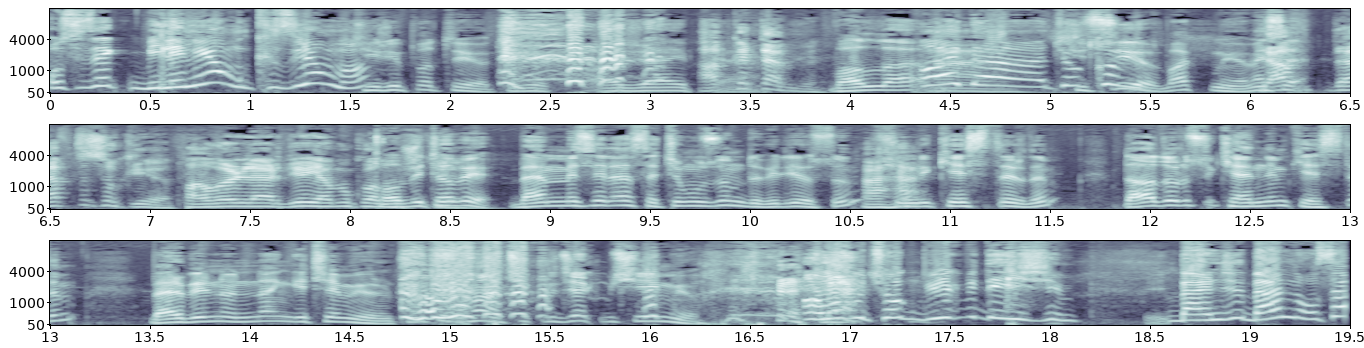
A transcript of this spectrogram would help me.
o size bileniyor mu? Kızıyor mu? Trip atıyor. Trip. Acayip ya. Hakikaten mi? Valla. Hayda çok Küsüyor komik. bakmıyor. Mesela Laf, sokuyor. Favoriler diyor yamuk olmuş Tabii diyor. tabii. Ben mesela saçım uzundu biliyorsun. Aha. Şimdi kestirdim. Daha doğrusu kendim kestim. Berberin önünden geçemiyorum. Çünkü ona açıklayacak bir şeyim yok. Ama bu çok büyük bir değişim. Bence ben de olsam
